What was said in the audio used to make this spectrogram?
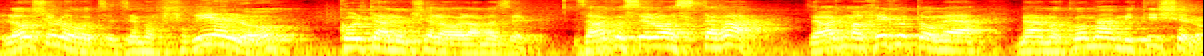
לא שהוא לא רוצה, זה מפריע לו כל תענוג של העולם הזה. זה רק עושה לו הסתרה, זה רק מרחיק אותו מה, מהמקום האמיתי שלו.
